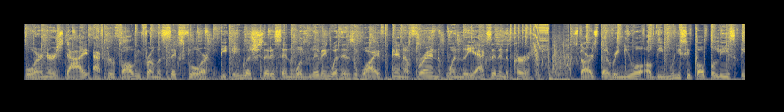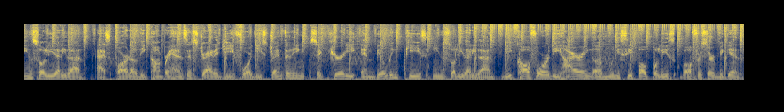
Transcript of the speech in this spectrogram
Foreigners died after falling from a sixth floor. The English citizen was living with his wife and a friend when the accident occurred. Starts the renewal of the municipal police in Solidaridad as part of the comprehensive strategy for the strengthening security and building peace in Solidaridad. The call for the hiring of municipal police officer begins.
